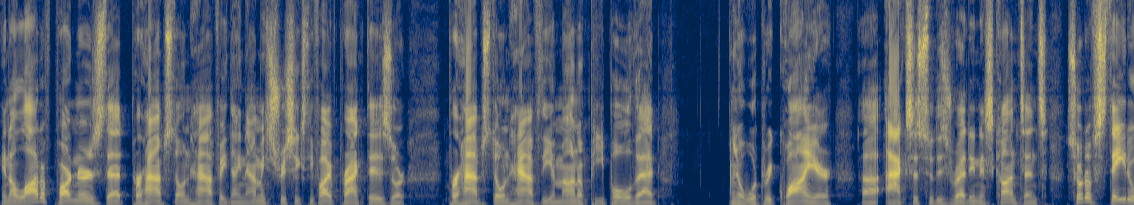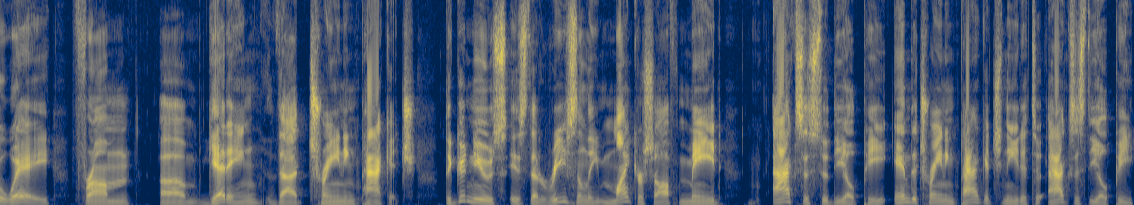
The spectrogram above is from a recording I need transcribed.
And a lot of partners that perhaps don't have a Dynamics 365 practice or perhaps don't have the amount of people that you know would require uh, access to this readiness content sort of stayed away from um, getting that training package. The good news is that recently Microsoft made access to DLP and the training package needed to access DLP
